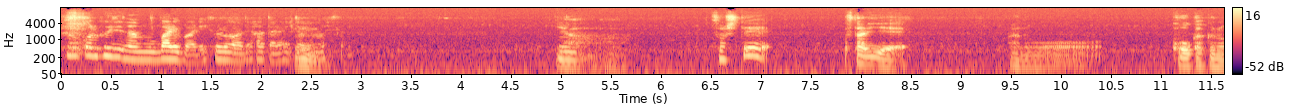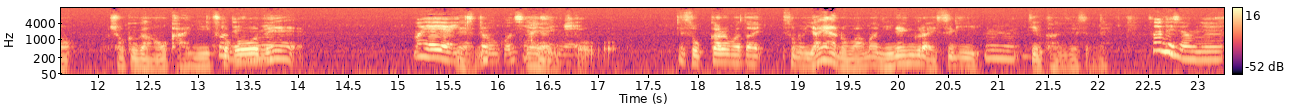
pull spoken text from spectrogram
その頃藤野はもうバリバリフロアで働いておりました、いやー。そして2人であのー広角の食玩を買いに行くところででまあやや意気投合し始め、でそっからまたそのややのまま2年ぐらい過ぎっうん。ていう感じですよね。そうですよね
